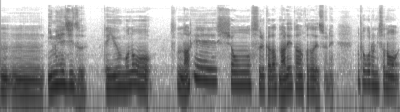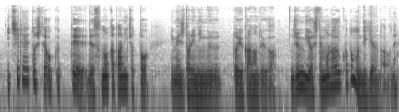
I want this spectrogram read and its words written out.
うん、イメージ図っていうものをそのナレーションをする方、ナレーターの方ですよね。のところにその一例として送って、で、その方にちょっとイメージトレーニングというか、なんというか、準備をしてもらうこともできるんだろうね。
